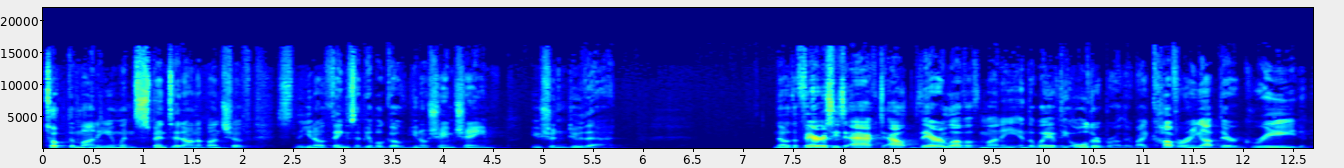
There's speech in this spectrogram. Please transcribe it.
took the money and went and spent it on a bunch of you know things that people go you know shame shame. You shouldn't do that. No the pharisees act out their love of money in the way of the older brother by covering up their greed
